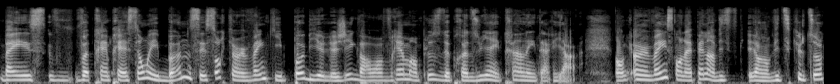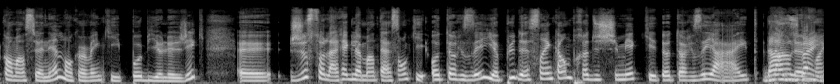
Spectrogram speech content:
Ben, votre impression est bonne. C'est sûr qu'un vin qui est pas biologique va avoir vraiment plus de produits intrants à l'intérieur. Donc, un vin, ce qu'on appelle en, viti- en viticulture conventionnelle, donc un vin qui est pas biologique, euh, juste sur la réglementation qui est autorisée, il y a plus de 50 produits chimiques qui est autorisé à être dans, le vin. vin.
